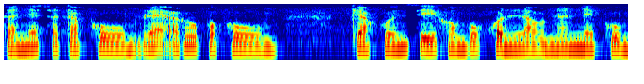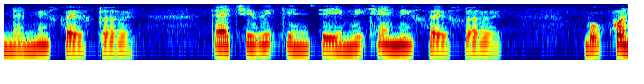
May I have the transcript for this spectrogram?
สัญญสัตตภูมิและอรูปภูมิ จากขุนศีของบุคคลเหล่านั้นในภูมินั้นไม่เคยเกิด แต่ชีวิตินทรีย์มิใช่ไม่เคยเกิด บุคคล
